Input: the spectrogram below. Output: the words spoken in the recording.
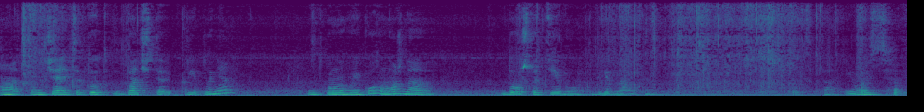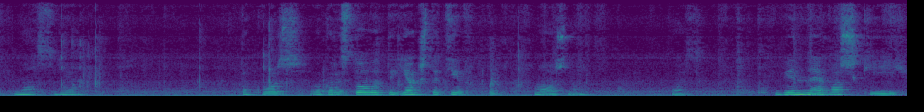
А, виходить, тут, бачите, кріплення. за допомогою якого можна до штативу з'єднати. Так, і ось у нас є також використовувати як штатів можна. Ось. Він не важкий.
